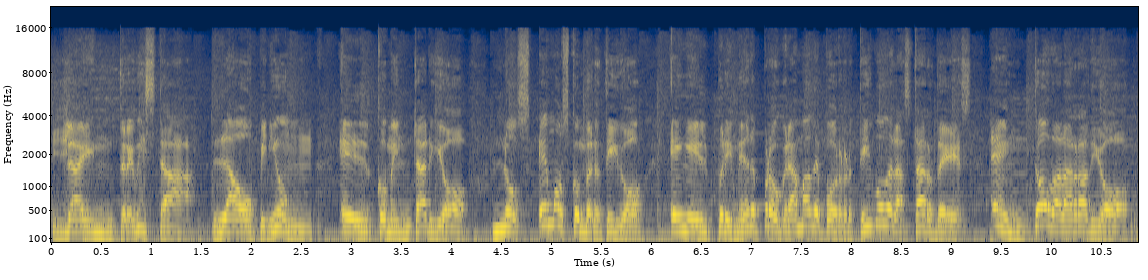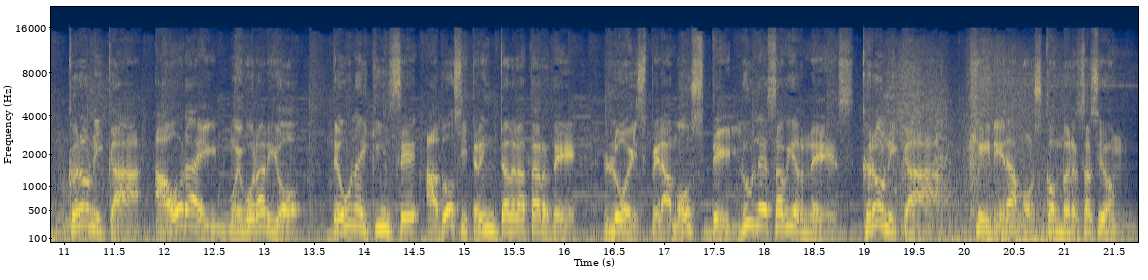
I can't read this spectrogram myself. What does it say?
La entrevista, la opinión, el comentario. Nos hemos convertido en el primer programa deportivo de las tardes en toda la radio. Crónica, ahora en nuevo horario de 1 y 15 a 2 y 30 de la tarde. Lo esperamos de lunes a viernes. Crónica. Generamos conversación.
